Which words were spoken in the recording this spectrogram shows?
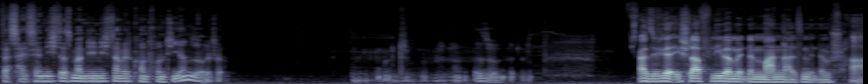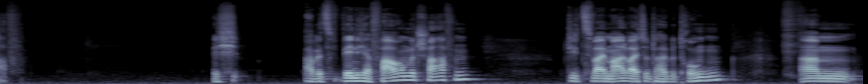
das heißt ja nicht, dass man die nicht damit konfrontieren sollte. Also, also wie gesagt, ich schlafe lieber mit einem Mann als mit einem Schaf. Ich habe jetzt wenig Erfahrung mit Schafen. Die zweimal war ich total betrunken. Ähm,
